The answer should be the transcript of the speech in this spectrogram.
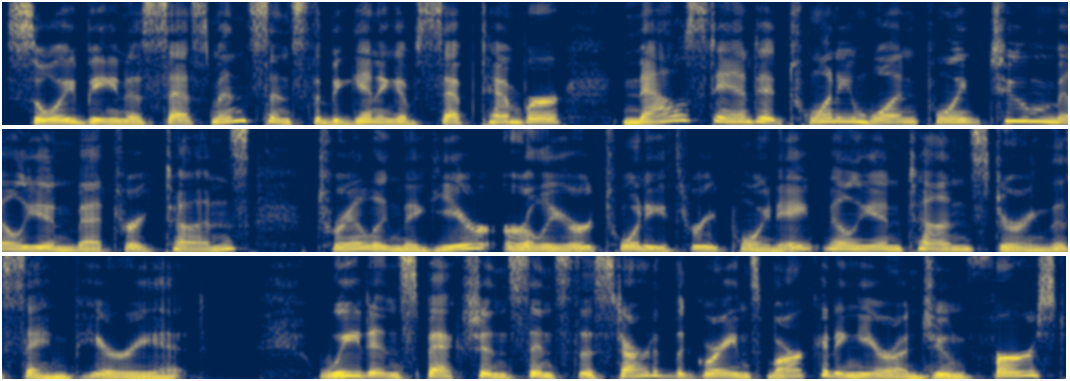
Soybean assessments since the beginning of September now stand at 21.2 million metric tons, trailing the year earlier 23.8 million tons during the same period. Wheat inspections since the start of the grains marketing year on June 1st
